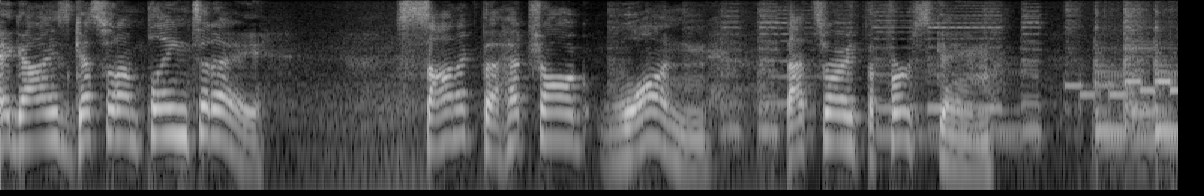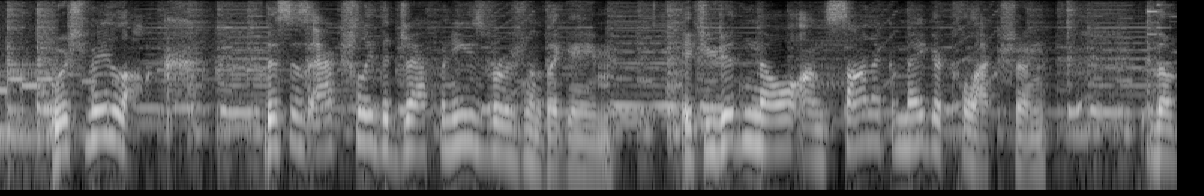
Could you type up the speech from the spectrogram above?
Hey guys, guess what I'm playing today? Sonic the Hedgehog 1. That's right, the first game. Wish me luck. This is actually the Japanese version of the game. If you didn't know, on Sonic Mega Collection, the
